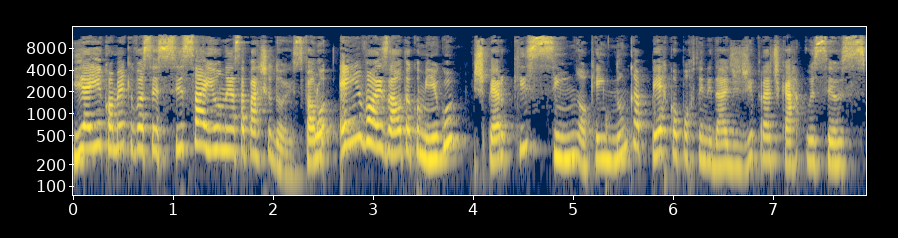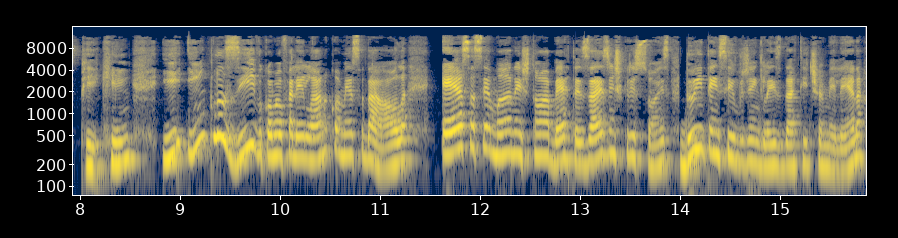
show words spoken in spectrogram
E aí, como é que você se saiu nessa parte 2? Falou em voz alta comigo? Espero que sim, ok? Nunca perca a oportunidade de praticar o seu speaking. E, inclusive, como eu falei lá no começo da aula, essa semana estão abertas as inscrições do Intensivo de Inglês da Teacher Melena,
